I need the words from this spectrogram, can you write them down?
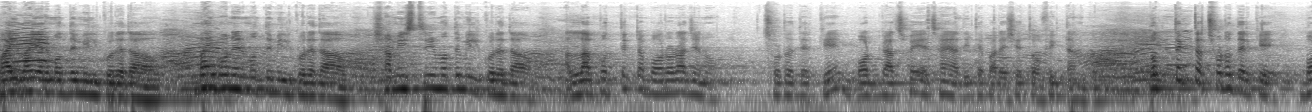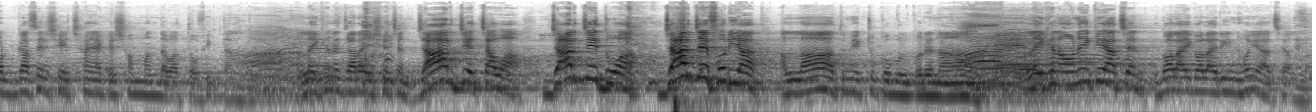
ভাই ভাইয়ের মধ্যে মিল করে দাও। ভাই বোনের মধ্যে মিল করে দাও। স্বামী স্ত্রীর মধ্যে মিল করে দাও। আল্লাহ, প্রত্যেকটা বড়রা যেন ছোটদেরকে বট গাছ হয়ে ছায়া দিতে পারে সে তৌফিক দান করুন। প্রত্যেকটা ছোটদেরকে বট গাছের সেই ছায়াকে সম্মান দেওয়ার তৌফিক দান করুন। আল্লাহ এখানে যারা এসেছেন যার যে চাওয়া যার যে দোয়া যার যে ফরিয়াদ আল্লাহ তুমি একটু কবুল করে নাও। আল্লাহ এখানে অনেকে আছেন গলায় গলায় ঋণ হয়ে আছে আল্লাহ।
